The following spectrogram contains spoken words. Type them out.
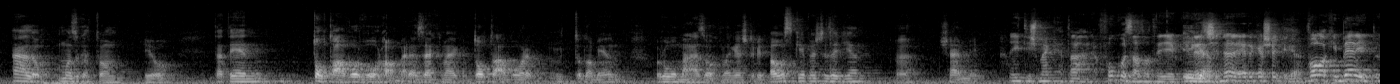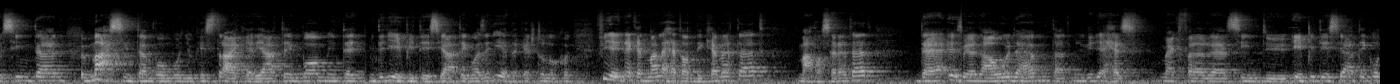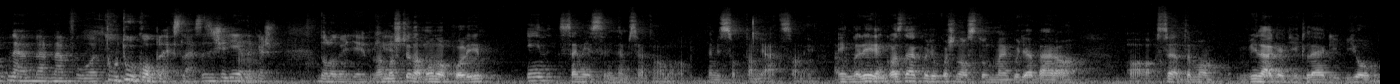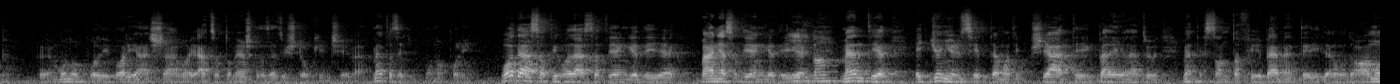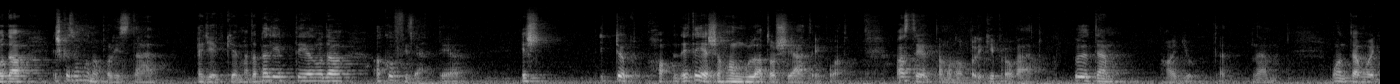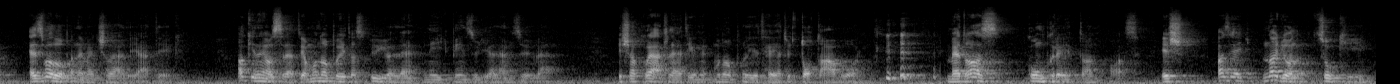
Állok, mozgatom, jó. Tehát én Total War Warhammer ezek meg, Total War, mit tudom én, rómázok meg este. Ahhoz képest ez egy ilyen ö, semmi. Itt is meg kell találni a fokozatot egyébként. Igen. Ez is nagyon érdekes, hogy Igen. valaki belépő szinten, más szinten van mondjuk egy striker játékban, mint egy, mint egy építész játékban. Ez egy érdekes dolog, hogy figyelj, neked már lehet adni kemetet, már ha szereted, de ez például nem, tehát mondjuk egy ehhez megfelelően szintű építészjátékot nem, mert nem fog, túl, túl komplex lesz. Ez is egy érdekes dolog egyébként. Na most jön a Monopoly, én személy szerint nem szeretem a Monopoly, nem is szoktam játszani. Én régen gazdálkodókosan osztunk meg, ugyebár a, a, szerintem a világ egyik legjobb monopoli variánsával játszottam olyan sokat az ezüstókincsével, mert az egy monopoli. Vadászati, halászati engedélyek, bányászati engedélyek, mentél egy gyönyörű szép tematikus játék, beleélhető, mentél Santa Fe, mentél ide-oda, amoda, és közben monopoliztál egyébként, mert ha beléptél oda, akkor fizettél. És egy, tök, egy teljesen hangulatos játék volt. Azt értem a Monopoly, kipróbáltuk. Ültem, hagyjuk, tehát nem. Mondtam, hogy ez valóban nem egy családi játék. Aki nagyon szereti a Monopoly-t, az üljön le négy pénzügyi elemzővel. És akkor át lehet írni monopoly helyett, hogy Total War. Mert az konkrétan az. És az egy nagyon cuki,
